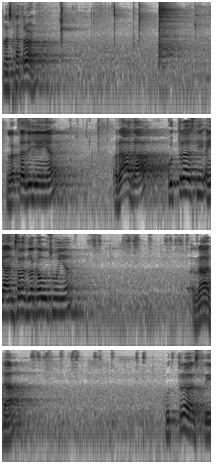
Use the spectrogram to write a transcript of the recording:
પ્રશ્ન ત્રણ. લખતા જઈએ અહીંયા. રાધા કુત્ર અસ્તિ અહીંયા આન્સર જ લખાવું છું અહીંયા. राधा कुत्र अस्ति।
